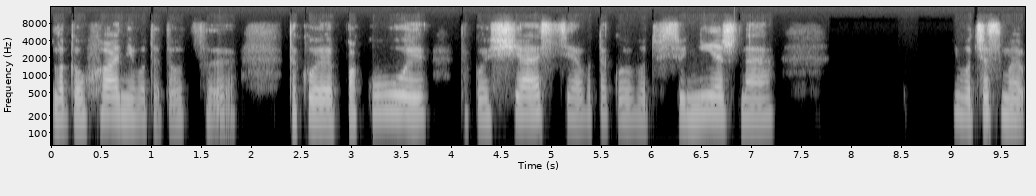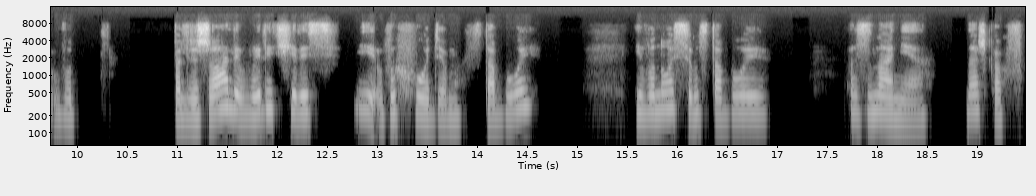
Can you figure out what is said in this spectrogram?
благоухания, вот это вот э, такое покой, такое счастье, вот такое вот все нежное. И вот сейчас мы вот полежали, вылечились и выходим с тобой и выносим с тобой знания. Знаешь, как в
